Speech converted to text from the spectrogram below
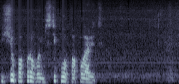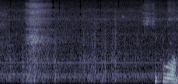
Еще попробуем стекло поплавить. Стекло.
